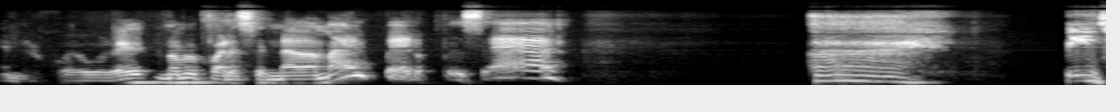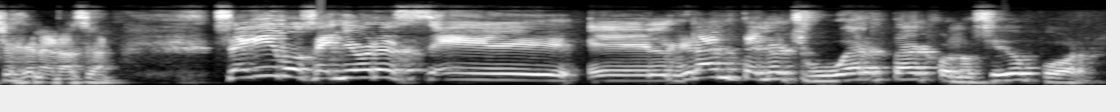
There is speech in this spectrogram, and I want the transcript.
en el juego. ¿eh? No me parece nada mal, pero pues. Ah, ay, pinche generación. Seguimos, señores. Eh, el gran Tenoch Huerta, conocido por,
